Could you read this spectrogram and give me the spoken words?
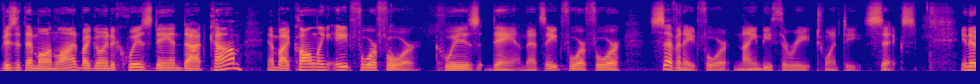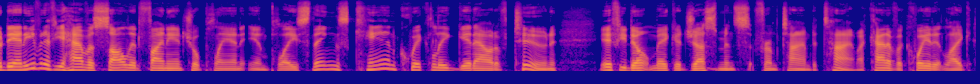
Visit them online by going to quizdan.com and by calling 844 Quiz Dan. That's 844 784 9326. You know, Dan, even if you have a solid financial plan in place, things can quickly get out of tune if you don't make adjustments from time to time. I kind of equate it like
